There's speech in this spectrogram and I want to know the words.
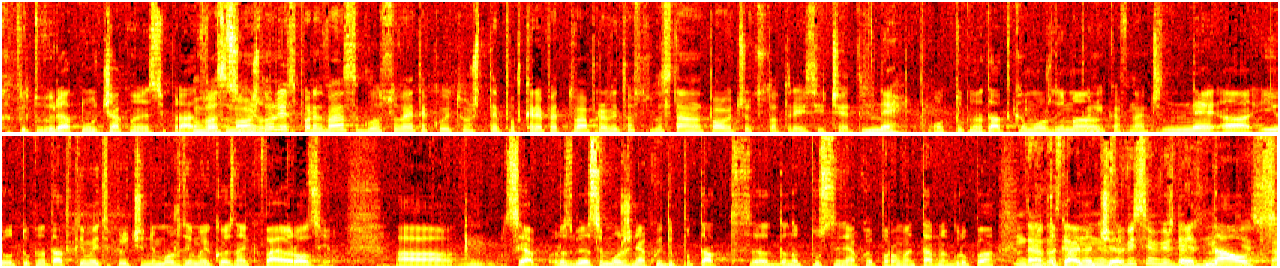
каквито вероятно очаквания си правят. Възможно ли според вас гласовете, които ще подкрепят това правителство, да станат повече от 134? Не. От тук нататък може да има... По никакъв начин. Не. А, и от тук нататък имайте преди, че не може да има и кой знае каква е ерозия. А, сега, разбира се, може някой депутат да напусне някоя парламентарна група. Да, но да така иначе, една от,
